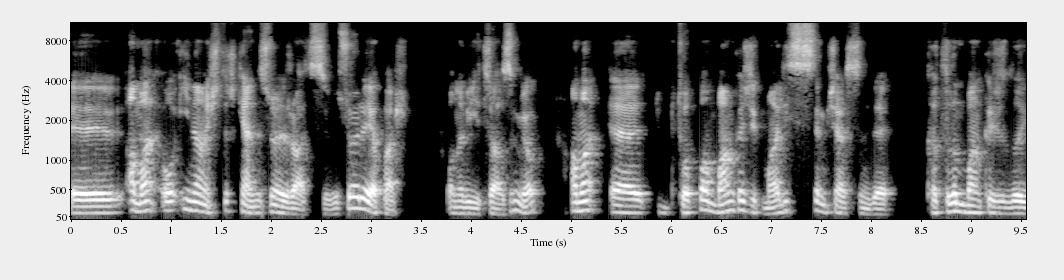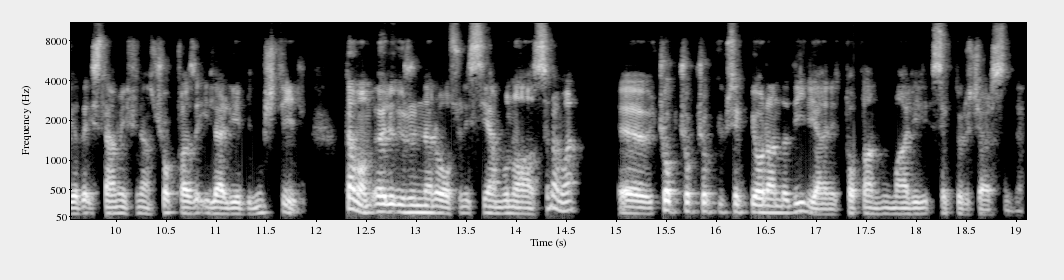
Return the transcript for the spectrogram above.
E, ama o inançtır, kendisi öyle rahat hissediyorsa öyle yapar. Ona bir itirazım yok. Ama e, toplam bankacılık, mali sistem içerisinde katılım bankacılığı ya da İslami finans çok fazla ilerleyebilmiş değil. Tamam öyle ürünler olsun, isteyen bunu alsın ama e, çok çok çok yüksek bir oranda değil yani toplam mali sektör içerisinde.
